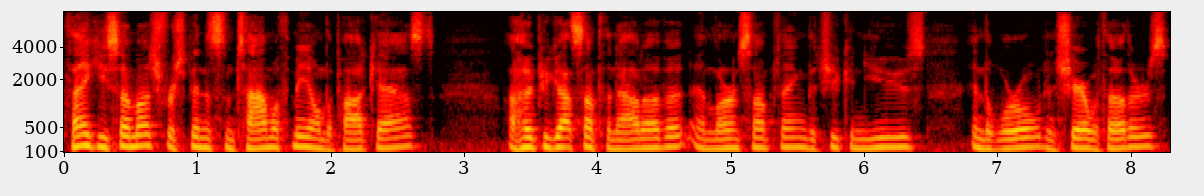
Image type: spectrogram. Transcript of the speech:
Thank you so much for spending some time with me on the podcast. I hope you got something out of it and learned something that you can use in the world and share with others.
